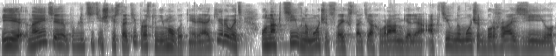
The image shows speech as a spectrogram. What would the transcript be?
И на эти публицистические статьи просто не могут не реагировать. Он активно мочит в своих статьях Врангеля, активно мочит буржуазию.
